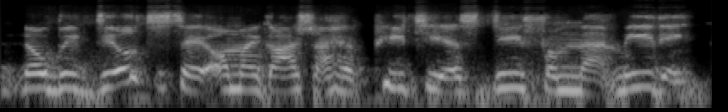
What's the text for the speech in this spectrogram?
no big deal to say, oh my gosh, I have PTSD from that meeting.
